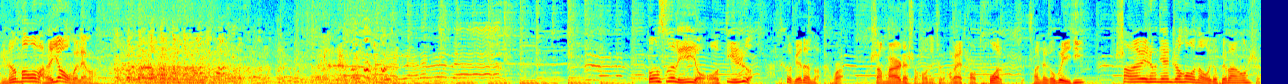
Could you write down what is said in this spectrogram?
你能帮我把她要回来吗？公司里有地热，特别的暖和。我上班的时候呢，就把外套脱了，只穿着个卫衣。上完卫生间之后呢，我就回办公室，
